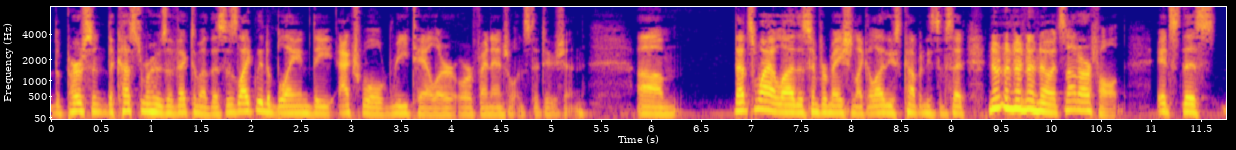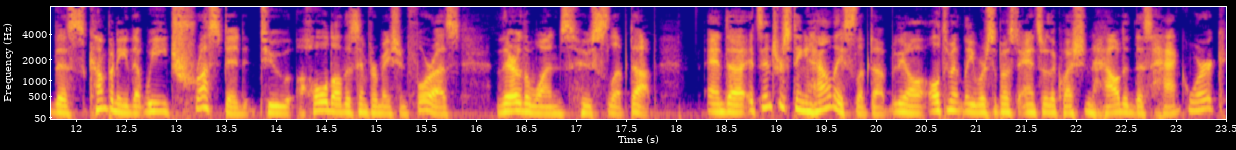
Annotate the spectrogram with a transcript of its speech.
the person, the customer who's a victim of this, is likely to blame the actual retailer or financial institution. Um, that's why a lot of this information, like a lot of these companies have said, no, no, no, no, no, it's not our fault. It's this this company that we trusted to hold all this information for us. They're the ones who slipped up. And uh, it's interesting how they slipped up. You know, ultimately, we're supposed to answer the question: How did this hack work?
